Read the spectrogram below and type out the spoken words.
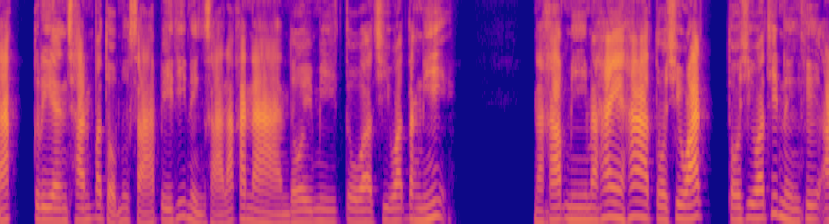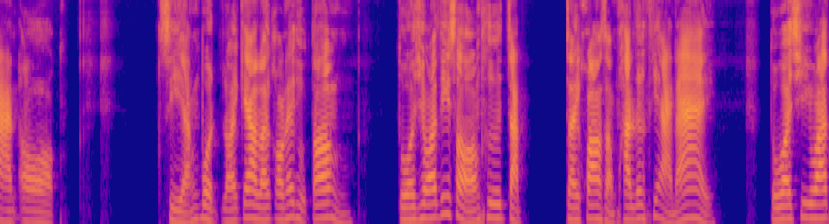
นักเรียนชั้นประถมศึกษาปีที่หนึ่งสารคณาน โดยมีตัวชี้วัดดังนี้นะครับ มีมาให้ห้าตัวชี้วัด ตัวชี้วัดที่หนึ่งคืออ่านออก เสียงบทร้อยแก้วร้อยกรองได้ถูกต้อง ตัวชี้วัดที่สองคือจับใจความสำคัญเรื่องที่อ่านได้ ตัวชี้วัด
